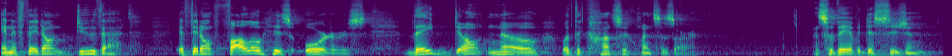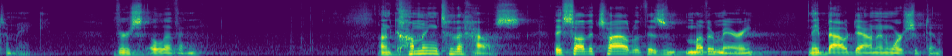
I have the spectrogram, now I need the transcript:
And if they don't do that, if they don't follow his orders, they don't know what the consequences are. And so they have a decision to make. Verse 11 On coming to the house, they saw the child with his mother Mary, and they bowed down and worshiped him.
